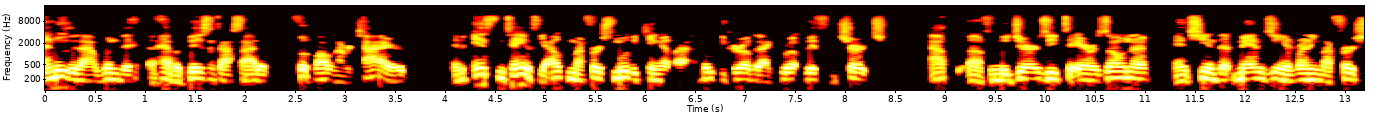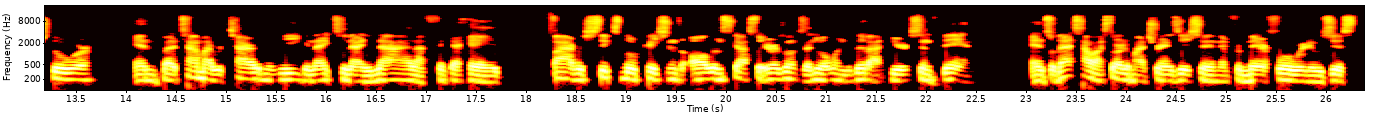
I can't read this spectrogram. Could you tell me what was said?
I knew that I wanted to have a business outside of football when I retired. And instantaneously, I opened my first Smoothie King up. I moved the girl that I grew up with from church out uh, from New Jersey to Arizona, and she ended up managing and running my first store. And by the time I retired in the league in 1999, I think I had five or six locations all in Scottsdale, Arizona, because I knew I wanted to live out here since then. And so that's how I started my transition. And from there forward, it was just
